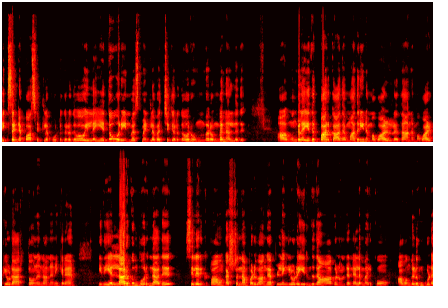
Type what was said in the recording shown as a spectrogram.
ஃபிக்ஸட் டெபாசிட்ல போட்டுக்கிறதோ இல்லை ஏதோ ஒரு இன்வெஸ்ட்மெண்ட்ல வச்சுக்கிறதோ ரொம்ப ரொம்ப நல்லது. உங்களை எதிர்பார்க்காத மாதிரி நம்ம வாழ்கிறது தான் நம்ம வாழ்க்கையோட அர்த்தம்னு நான் நினைக்கிறேன். இது எல்லாருக்கும் பொருந்தாது. சிலருக்கு பாவம் கஷ்டம்தான் படுவாங்க. பிள்ளைங்களோட இருந்து தான் ஆகணுன்ற நிலைமை இருக்கும். அவங்களும் கூட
